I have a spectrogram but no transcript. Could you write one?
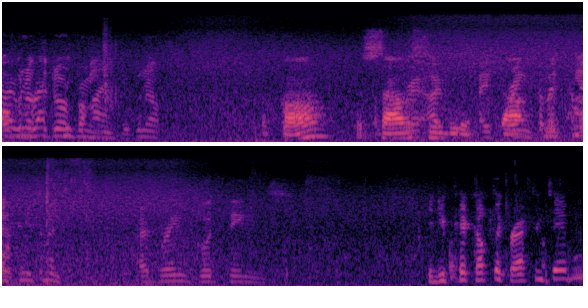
Open up the door for behind you. Open up. Huh? The sound I- seemed to I stop. bring- Come in, come in, come in. I bring good things. Did you pick up the crafting table?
